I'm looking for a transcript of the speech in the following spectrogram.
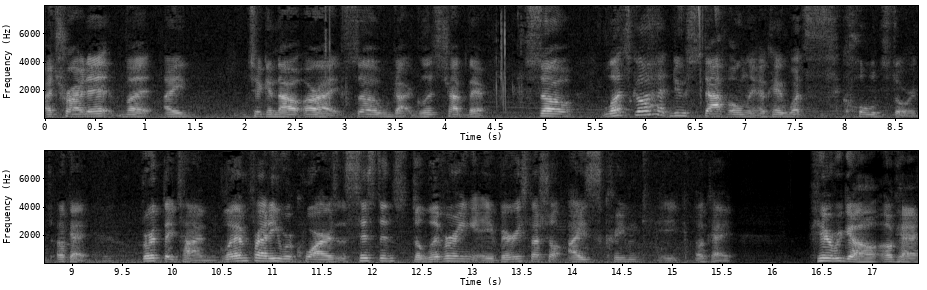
I tried it, but I chickened out. Alright, so we got Glitchtrap there. So let's go ahead and do staff only. Okay, what's cold storage? Okay. Birthday time. Glam Freddy requires assistance delivering a very special ice cream cake. Okay. Here we go. Okay.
